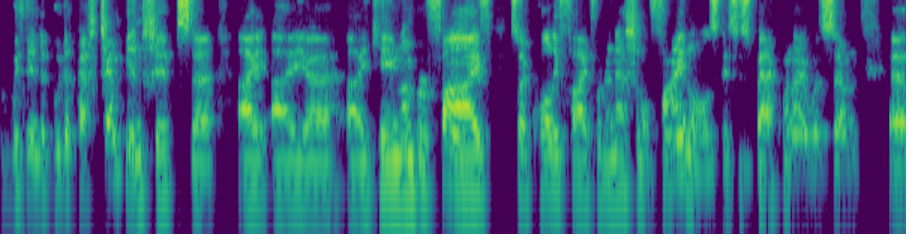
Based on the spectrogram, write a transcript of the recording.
within the Budapest Championships, uh, I, I, uh, I, came number five. So I qualified for the national finals. This is back when I was um, uh,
